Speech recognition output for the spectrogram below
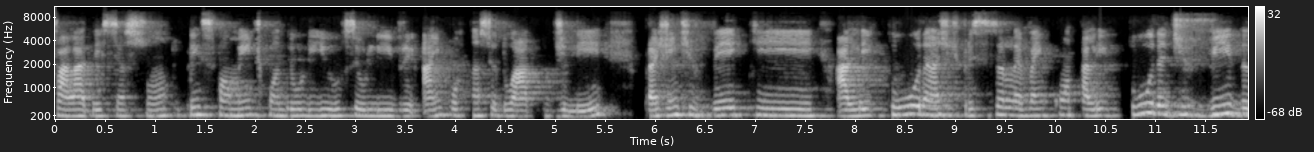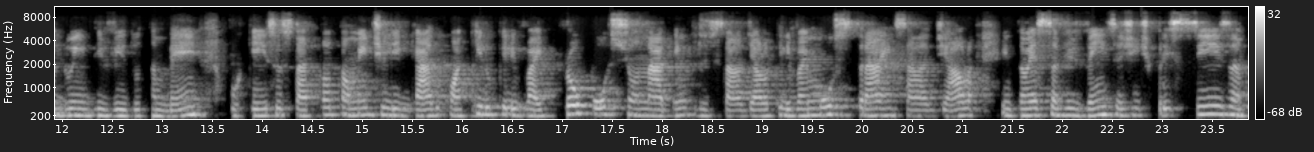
falar desse assunto, principalmente quando eu li o seu livro A Importância do Ato de Ler, para a gente ver que a leitura, a gente precisa levar em conta a leitura de vida do indivíduo também, porque isso está totalmente ligado com aquilo que ele vai proporcionar dentro de sala de aula, que ele vai mostrar em sala de aula. Então, essa vivência, a gente precisa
